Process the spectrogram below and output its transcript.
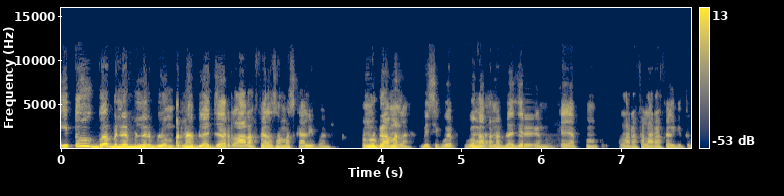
Itu gue bener-bener belum pernah belajar Laravel sama sekali Van. Pemrograman lah basic web. Gue nggak pernah belajar kan kayak Laravel Laravel gitu.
